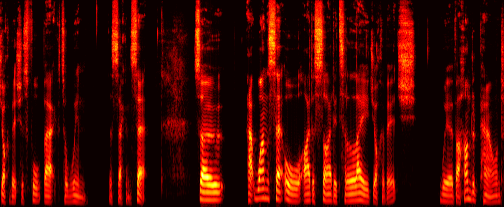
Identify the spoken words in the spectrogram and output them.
Djokovic has fought back to win the second set. So at one set all, I decided to lay Djokovic with a hundred pound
